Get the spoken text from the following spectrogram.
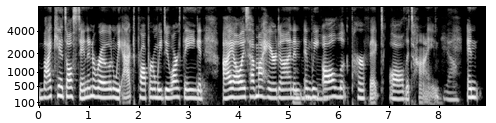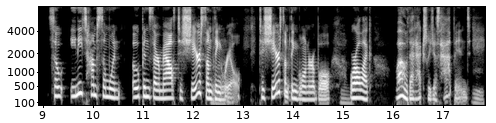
my kids all stand in a row and we act proper and we do our thing. And I always have my hair done and, and we Mhm. all look perfect all the time. Yeah. And so anytime someone opens their mouth to share something Right. real, to share something vulnerable, Yeah. we're all like, whoa, that actually just happened. Mm.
